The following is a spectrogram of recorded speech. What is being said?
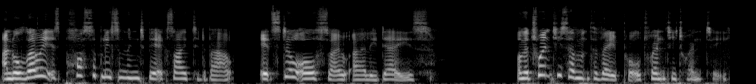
and although it is possibly something to be excited about, it's still also early days. On the 27th of April 2020,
